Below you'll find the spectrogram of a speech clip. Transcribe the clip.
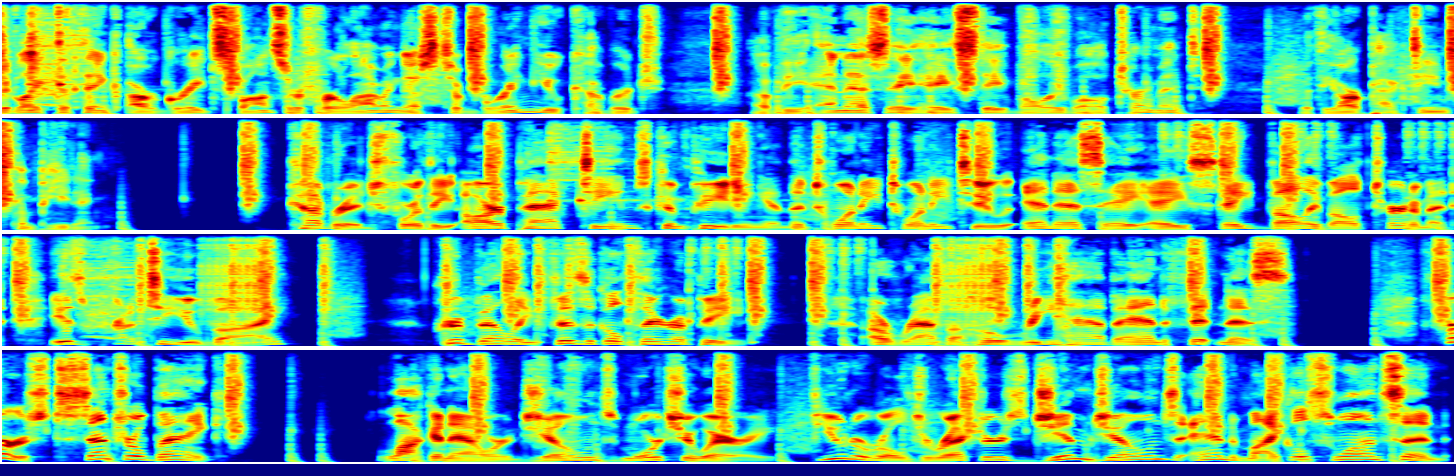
We'd like to thank our great sponsor for allowing us to bring you coverage of the NSAA State Volleyball Tournament with the RPAC teams competing. Coverage for the RPAC teams competing in the 2022 NSAA State Volleyball Tournament is brought to you by Cribelli Physical Therapy, Arapahoe Rehab and Fitness, First Central Bank, Lockenauer Jones Mortuary, Funeral Directors Jim Jones and Michael Swanson,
